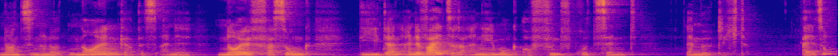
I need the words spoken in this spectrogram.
1909 gab es eine Neufassung, die dann eine weitere Anhebung auf 5% ermöglichte. Also,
